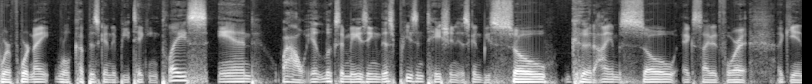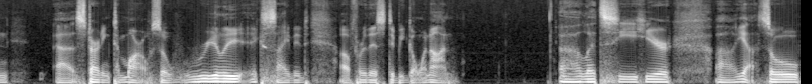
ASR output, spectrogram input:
where Fortnite World Cup is going to be taking place and wow, it looks amazing. This presentation is going to be so good. I am so excited for it. Again, uh, starting tomorrow. So, really excited uh, for this to be going on. Uh, let's see here. Uh, yeah, so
